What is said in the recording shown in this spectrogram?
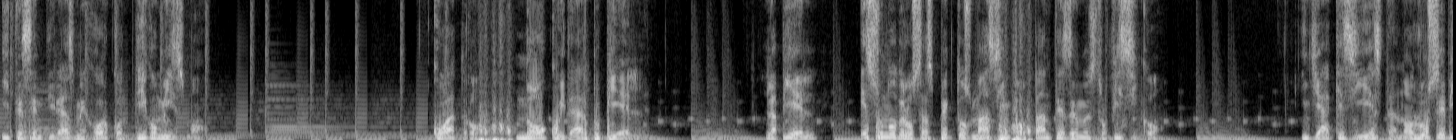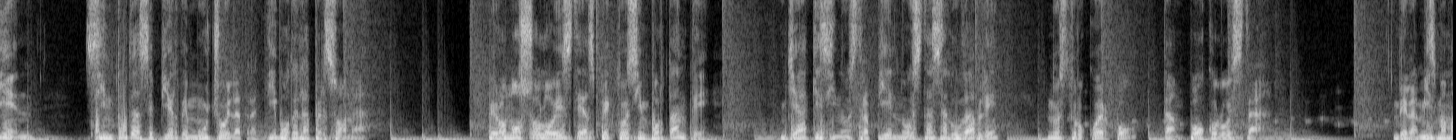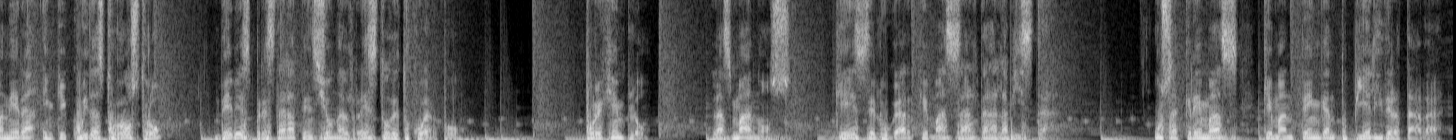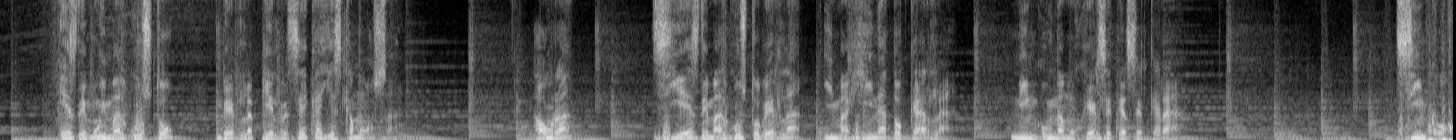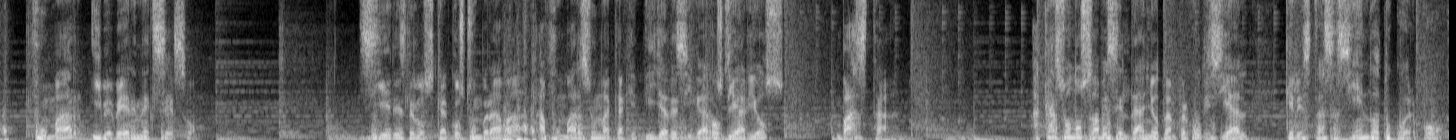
y te sentirás mejor contigo mismo. 4. No cuidar tu piel. La piel es uno de los aspectos más importantes de nuestro físico, ya que si ésta no luce bien, sin duda se pierde mucho el atractivo de la persona. Pero no solo este aspecto es importante, ya que si nuestra piel no está saludable, nuestro cuerpo tampoco lo está. De la misma manera en que cuidas tu rostro, debes prestar atención al resto de tu cuerpo. Por ejemplo, las manos, que es el lugar que más salta a la vista. Usa cremas que mantengan tu piel hidratada es de muy mal gusto ver la piel reseca y escamosa. Ahora, si es de mal gusto verla, imagina tocarla. ninguna mujer se te acercará. 5. Fumar y beber en exceso. Si eres de los que acostumbraba a fumarse una cajetilla de cigarros diarios, basta. ¿Acaso no sabes el daño tan perjudicial que le estás haciendo a tu cuerpo?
